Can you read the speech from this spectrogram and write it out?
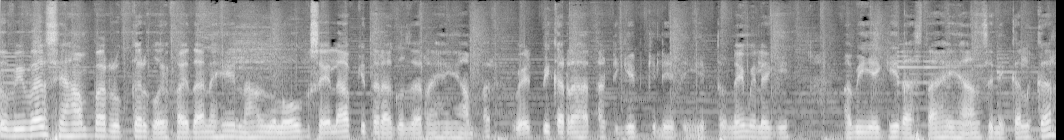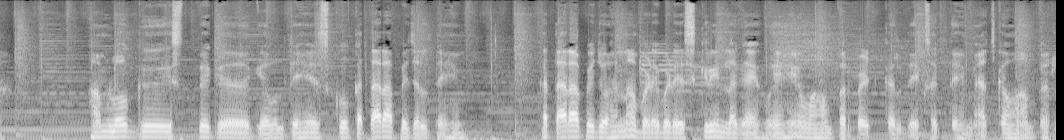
तो वीवर्स यहाँ पर रुककर कोई फ़ायदा नहीं। लोग सैलाब की तरह गुजर रहे हैं यहाँ पर। वेट भी कर रहा था टिकट के लिए टिकट तो नहीं मिलेगी। अभी एक ही रास्ता है यहाँ से निकल कर हम लोग इस पे क्या बोलते हैं, इसको कतारा पे चलते हैं। कतारा पे जो है ना बड़े बड़े स्क्रीन लगाए हुए हैं। वहाँ पर बैठ कर देख सकते हैं मैच का वहाँ पर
